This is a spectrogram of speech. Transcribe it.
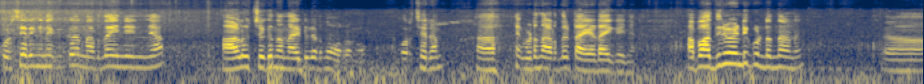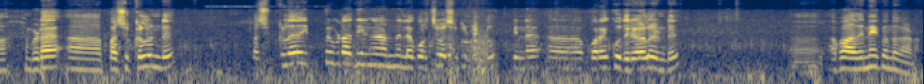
കുറച്ച് നേരം ഇങ്ങനെയൊക്കെ നടന്നു കഴിഞ്ഞ് കഴിഞ്ഞാൽ ആൾ ഉച്ചയ്ക്ക് നന്നായിട്ട് കിടന്ന് ഉറങ്ങും. കുറച്ച് നേരം ഇവിടെ നടന്ന് ടയർഡായി കഴിഞ്ഞാൽ അപ്പോൾ അതിനു വേണ്ടി കൊണ്ടുവന്നാണ് ഇവിടെ പശുക്കളുണ്ട്. പശുക്കൾ ഇപ്പം ഇവിടെ അധികം കാണുന്നില്ല. കുറച്ച് പശുക്കളുള്ളൂ പിന്നെ കുറേ കുതിരകളുണ്ട്. അപ്പോൾ അതിനെയൊക്കെ ഒന്ന് കാണാം.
